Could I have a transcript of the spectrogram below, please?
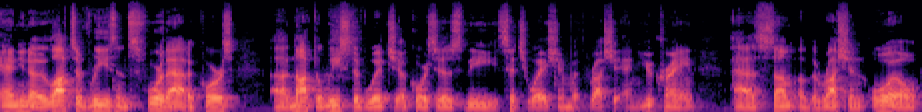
and you know lots of reasons for that of course uh, not the least of which of course is the situation with russia and ukraine as some of the russian oil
